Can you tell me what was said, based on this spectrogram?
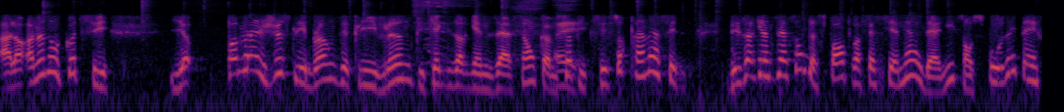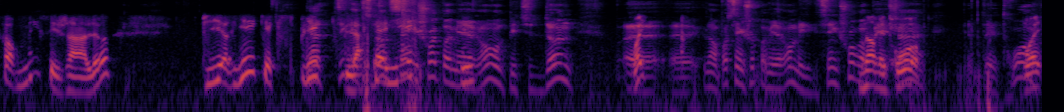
Alors, ah non, non, écoute, c'est... Il y a pas mal juste les Browns de Cleveland puis quelques organisations comme ça. Puis c'est surprenant, c'est des organisations de sport professionnel, Danny, sont supposées être informées, ces gens-là. Puis il n'y a rien qui explique la tu donnes 5 choix de première ronde, puis tu te donnes. Euh, euh, non, pas 5 choix de première ronde, mais 5 choix Non, mais 3. 3. Tu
